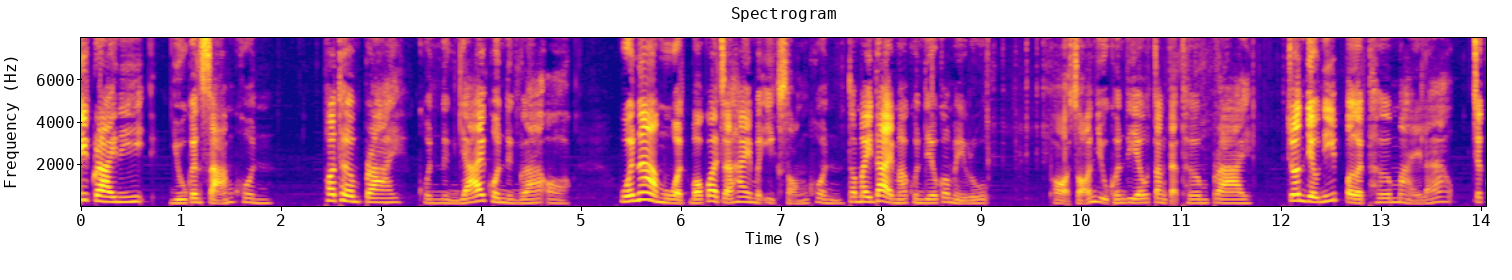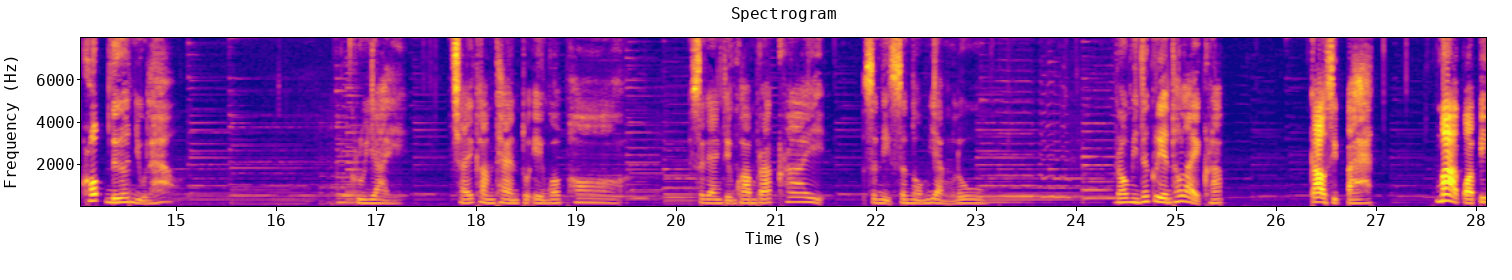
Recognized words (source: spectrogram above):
ปีกลายนี้อยู่กันสามคน พอเทอมปลายคนหนึ่งย้ายคนหนึ่งลาออก หัวหน้าหมวดบอกว่าจะให้มาอีกสองคนทำไมได้มาคนเดียวก็ไม่รู้พ่อสอนอยู่คนเดียวตั้งแต่เทอมปลาย จนเดี๋ยวนี้เปิดเทอมใหม่แล้ว จะครบเดือนอยู่แล้ว ครูใหญ่ใช้คำแทนตัวเองว่าพ่อ แสดงถึงความรักใคร่สนิทสนมอย่างลูก เรามีนักเรียนเท่าไหร่ครับ 98 มากกว่าปี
